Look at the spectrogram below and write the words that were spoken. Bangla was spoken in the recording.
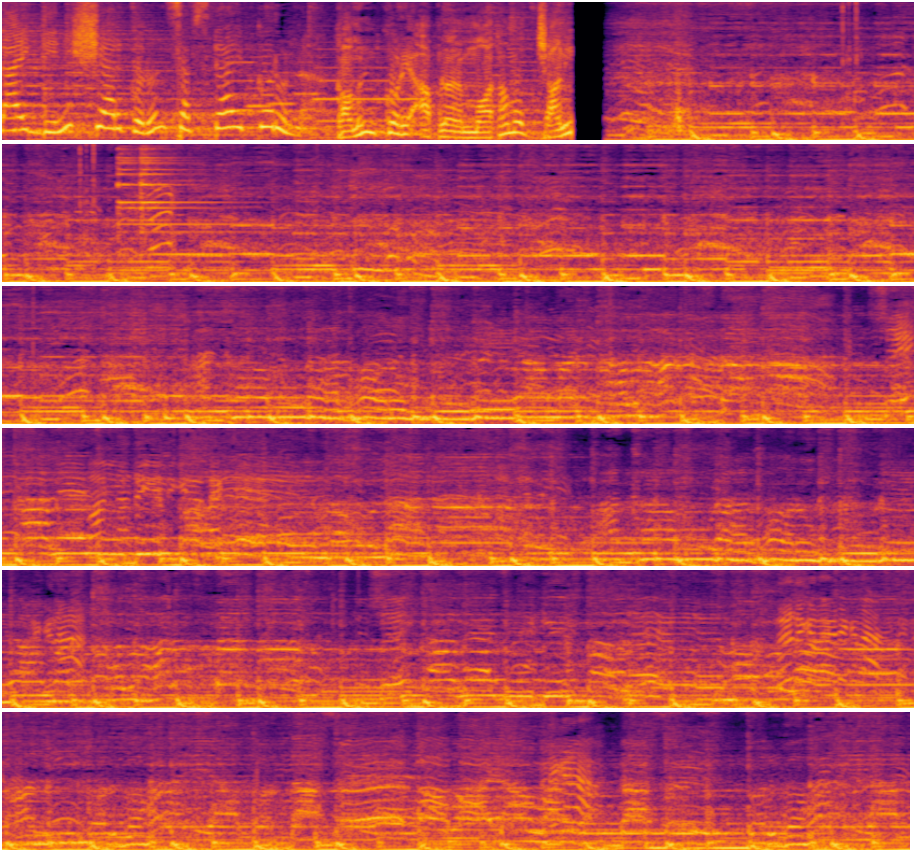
লাইক দিন শেয়ার করুন সাবস্ক্রাইব করুন। কমেন্ট করে আপনার মতামত জানিয়ে Well, hurry up.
